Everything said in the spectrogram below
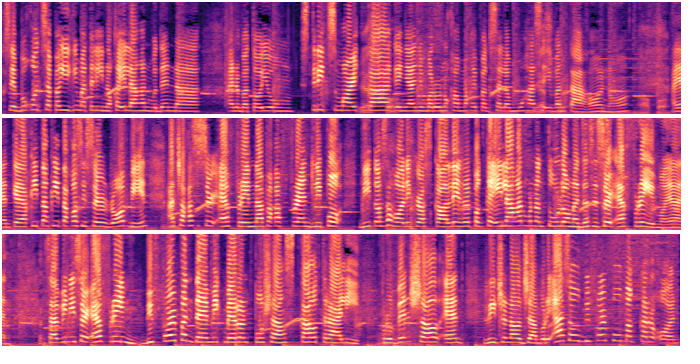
kasi bukod sa pagiging matalino, kailangan mo din na ano ba to, yung street smart Yes ka, po. ganyan, yung marunong kang makipagsalamuha sa Yes ibang po. tao, no? Opo. Ayan, kaya kitang-kita ko si Sir Robin at saka si Sir Ephraim, napaka-friendly po dito sa Holy Cross College. At pag kailangan mo ng tulong, nandiyan si Sir Ephraim. Ayan. Sabi ni Sir Ephraim, before pandemic, meron po siyang scout rally, provincial and regional jamboree. Ah, so before po magkaroon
